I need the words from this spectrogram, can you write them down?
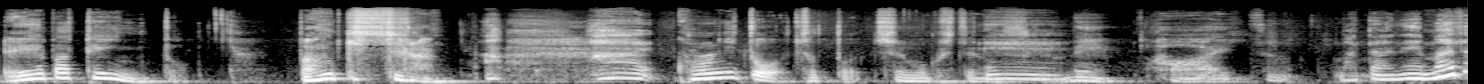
レーバテインとバンキッシュランはい。この2頭ちょっっと注目してるんですよね。はい。またねまだ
